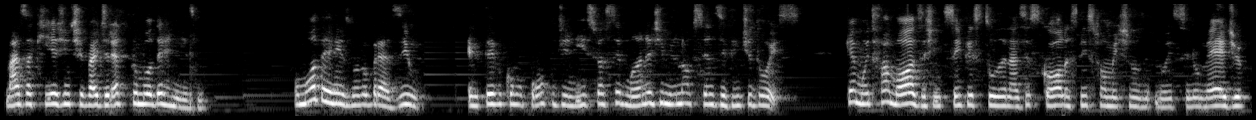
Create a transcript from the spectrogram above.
mas aqui a gente vai direto para o modernismo. O modernismo no Brasil ele teve como ponto de início a Semana de 1922, que é muito famosa, a gente sempre estuda nas escolas, principalmente no, no ensino médio,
